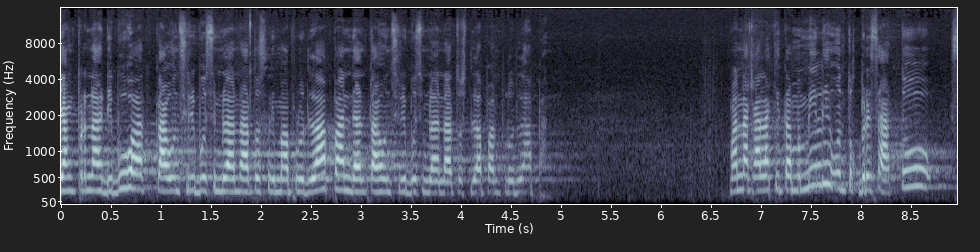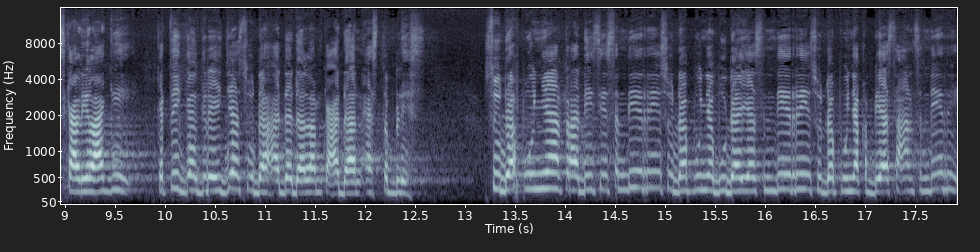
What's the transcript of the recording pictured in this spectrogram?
yang pernah dibuat tahun 1958 dan tahun 1988. Manakala kita memilih untuk bersatu, sekali lagi, ketiga gereja sudah ada dalam keadaan established. Sudah punya tradisi sendiri, sudah punya budaya sendiri, sudah punya kebiasaan sendiri.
